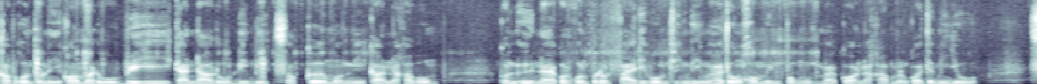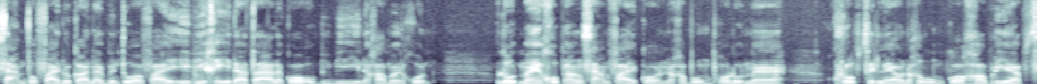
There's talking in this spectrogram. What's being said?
ครับทุกคนตรงนี้ก็มาดูวิธีการดาวน์โหลดดีบิ๊กซ็อกเกอร์โหมดนี้กันนะครับผมก่อนอื่นนะก็คนโปรดไฟล์ที่ผมทิ้งลิงก์ไว้ให้ตรงคอมเมนต์ประมุดมาก่อนนะครับ มันก็จะมีอยู่ 3 ตัวไฟล์ด้วยกันนะ เป็นตัวไฟล์ APK Data แล้วก็ OBB นะครับทุกคน โหลดมาให้ครบทั้ง 3 ไฟล์ก่อนนะครับผมพอโหลดมาครบเสร็จแล้วนะครับผมก็เข้าไปที่แอป Z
